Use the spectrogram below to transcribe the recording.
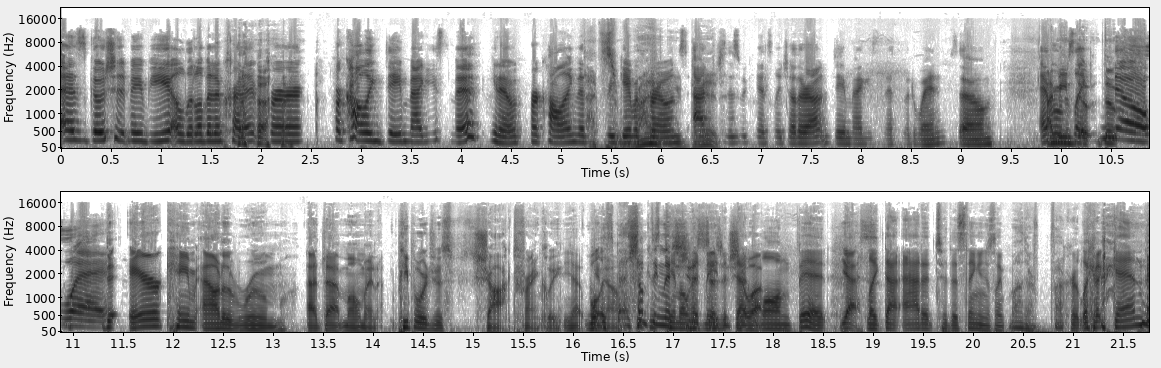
as gauche it may be, a little bit of credit for for calling Dame Maggie Smith. You know, for calling that the That's three Game right, of Thrones actresses would cancel each other out, and Dame Maggie Smith would win. So I everyone mean, was like, the- the- "No way!" The air came out of the room at that moment. People were just shocked, frankly. Yeah, well, You know, especially something because that Kimmel had made doesn't that up. long bit. Yes. like that added to this thing, and it's like motherfucker, like again.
